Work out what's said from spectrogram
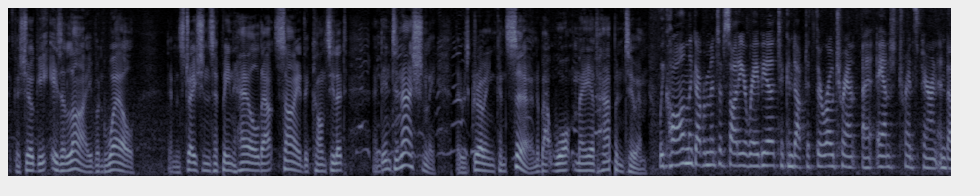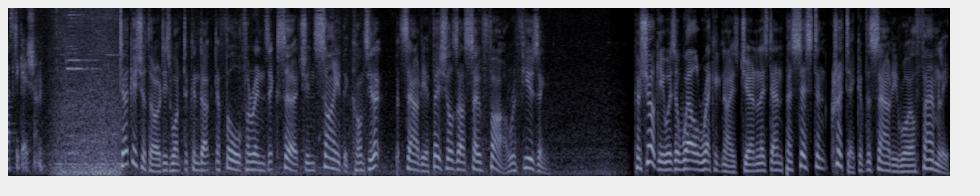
that Khashoggi is alive and well. Demonstrations have been held outside the consulate, and internationally there is growing concern about what may have happened to him. We call on the government of Saudi Arabia to conduct a thorough tran uh, and transparent investigation. Turkish authorities want to conduct a full forensic search inside the consulate, but Saudi officials are so far refusing. Khashoggi was a well-recognized journalist and persistent critic of the Saudi royal family.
